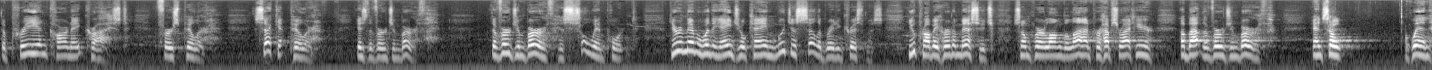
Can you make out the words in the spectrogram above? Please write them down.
The pre incarnate Christ, first pillar. Second pillar is the virgin birth. The virgin birth is so important. Do you remember when the angel came? We just celebrated Christmas. You probably heard a message somewhere along the line, perhaps right here, about the virgin birth. And so when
